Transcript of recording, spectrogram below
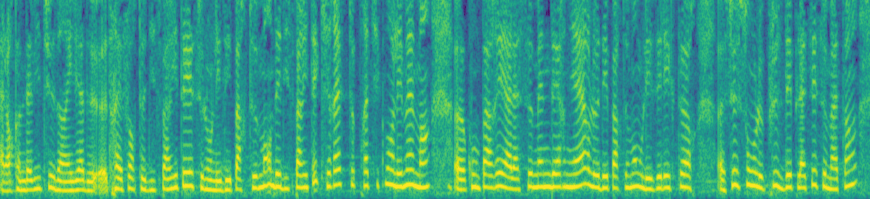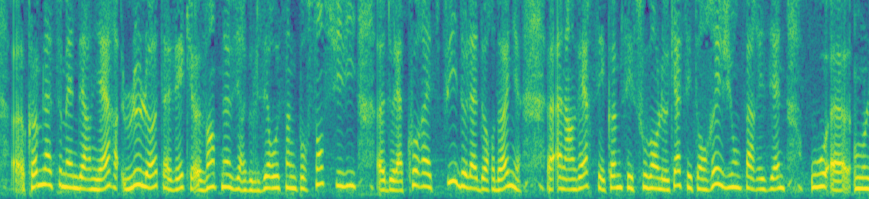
Alors comme d'habitude, hein, il y a de très fortes disparités selon les départements, des disparités qui restent pratiquement les mêmes. Hein. Euh, comparé à la semaine dernière, le département où les électeurs euh, se sont le plus déplacés ce matin, euh, comme la semaine dernière, le Lot avec 29,05%, suivi de la Corrèze puis de la Dordogne. à l'inverse, et comme c'est souvent le cas, c'est en région parisienne où on,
